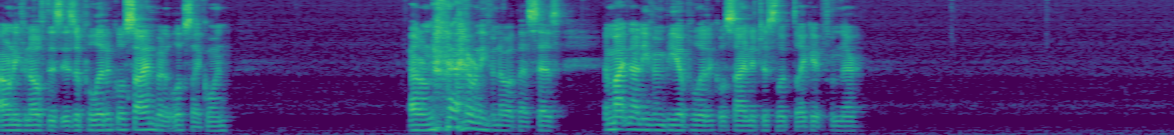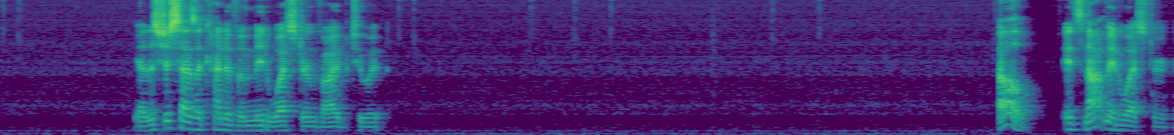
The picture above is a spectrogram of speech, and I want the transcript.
I don't even know if this is a political sign, but it looks like one. I don't I don't even know what that says. It might not even be a political sign, it just looked like it from there. Yeah, this just has a kind of a Midwestern vibe to it. Oh, it's not Midwestern.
